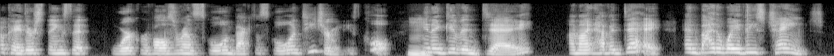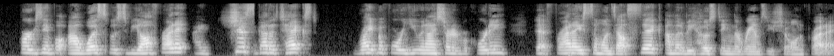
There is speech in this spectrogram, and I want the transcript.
okay, there's things that work revolves around school and back to school and teacher meetings. Cool. Mm. In a given day, I might have a day. And by the way, these change. For example, I was supposed to be off Friday. I just got a text right before you and I started recording that Friday someone's out sick. I'm going to be hosting the Ramsey show on Friday.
